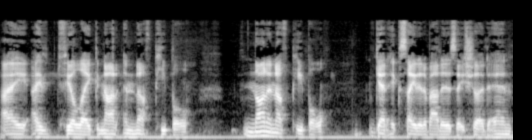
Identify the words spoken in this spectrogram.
I I feel like not enough people, not enough people get excited about it as they should. And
